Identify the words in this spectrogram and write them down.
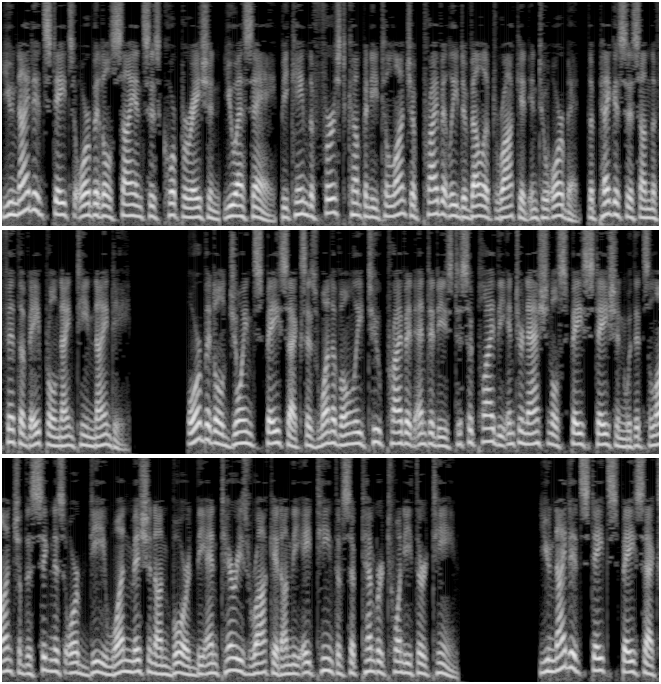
United States Orbital Sciences Corporation USA became the first company to launch a privately developed rocket into orbit, the Pegasus on 5 April 1990. Orbital joined SpaceX as one of only two private entities to supply the International Space Station with its launch of the Cygnus Orb D-1 mission on board the Antares rocket on 18 September 2013. United States SpaceX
